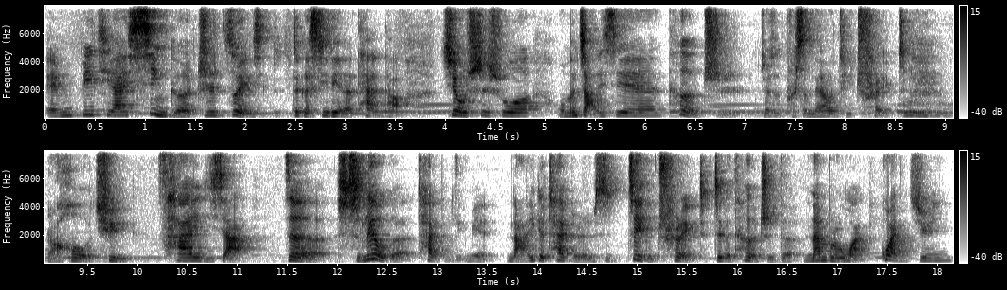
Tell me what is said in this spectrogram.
MBTI 性格之最这个系列的探讨，就是说我们找一些特质，就是 personality trait，嗯，然后去猜一下这十六个 type 里面哪一个 type 的人是这个 trait 这个特质的 number one 冠军。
